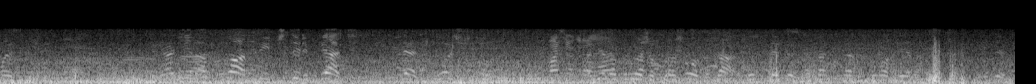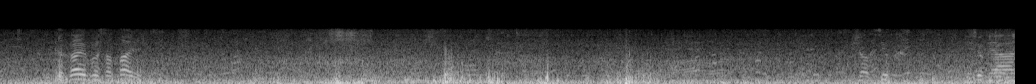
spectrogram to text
самое смешное. Не один, а два, три, четыре, пять. Блядь, больше штук. Один другой, чтобы прошел, да. Тут это, это, это, было хрена. И какая высота есть. Сейчас всех, всех Я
